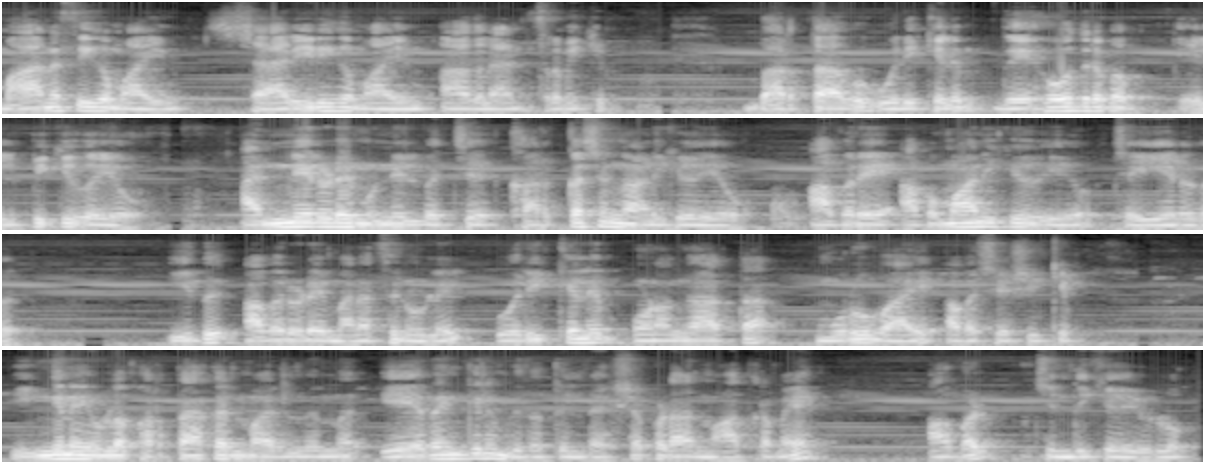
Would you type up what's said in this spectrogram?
മാനസികമായും ശാരീരികമായും അകലാൻ ശ്രമിക്കും. ഭർത്താവ് ഒരിക്കലും ദേഹോദ്രവം ഏൽപ്പിക്കുകയോ അന്യരുടെ മുന്നിൽ വെച്ച് കർക്കശം കാണിക്കുകയോ അവരെ അപമാനിക്കുകയോ ചെയ്യരുത്. ഇത് അവരുടെ മനസ്സിനുള്ളിൽ ഒരിക്കലും ഉണങ്ങാത്ത മുറിവായി അവശേഷിക്കും. ഇങ്ങനെയുള്ള ഭർത്താക്കന്മാരിൽ നിന്ന് ഏതെങ്കിലും വിധത്തിൽ രക്ഷപ്പെടാൻ മാത്രമേ അവൾ ചിന്തിക്കുകയുള്ളൂ.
